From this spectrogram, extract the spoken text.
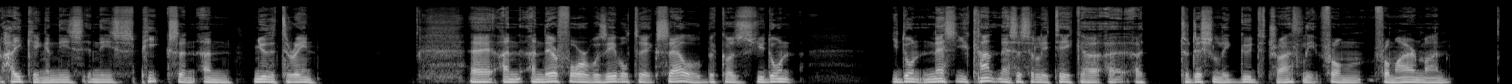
hiking in these in these peaks and and knew the terrain uh, and and therefore was able to excel because you don't you don't nec- you can't necessarily take a, a, a traditionally good triathlete from from Ironman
